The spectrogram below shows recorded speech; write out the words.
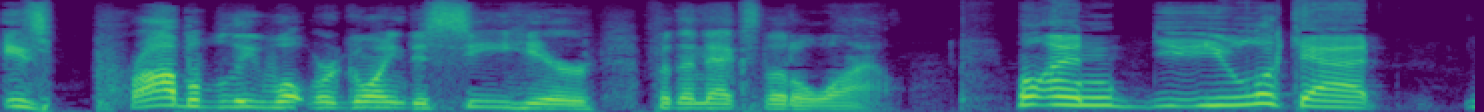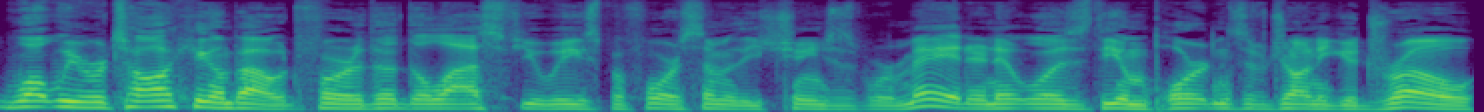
is probably what we're going to see here for the next little while. Well, and you look at what we were talking about for the, the last few weeks before some of these changes were made, and it was the importance of Johnny Gaudreau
